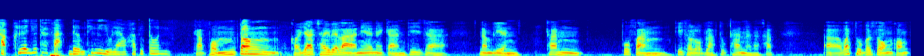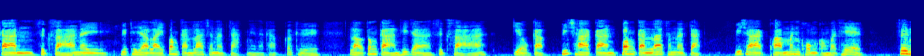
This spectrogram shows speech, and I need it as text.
ขับเคลื่อนยุทธศาสตร์เดิมที่มีอยู่แล้วคะพี่ต้น ครับผมต้องขออนุญาตใช้เวลาเนี้ยในการที่จะนำเรียนท่านผู้ฟังที่เคารพรักทุกท่านนะครับวัตถุประสงค์ของการศึกษาในวิทยาลัยป้องกันราชอาณาจักรเนี่ยนะครับ ก็คือเราต้องการที่จะศึกษา เกี่ยวกับวิชาการป้องกันราชอาณาจักร วิชาความมั่นคงของประเทศ ซึ่ง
